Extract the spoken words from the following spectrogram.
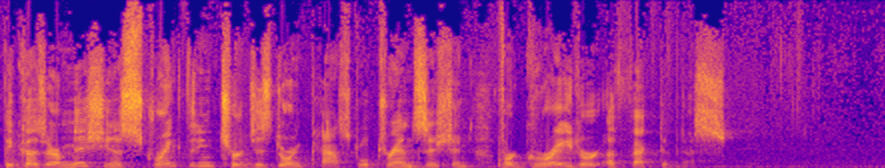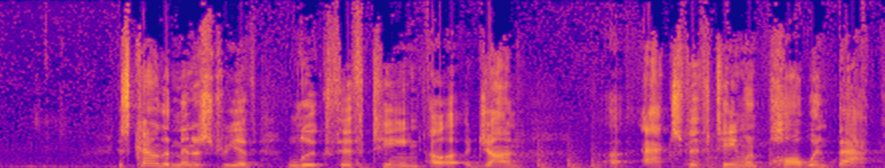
because our mission is strengthening churches during pastoral transition for greater effectiveness. It's kind of the ministry of Luke 15, uh, John, uh, Acts 15, when Paul went back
